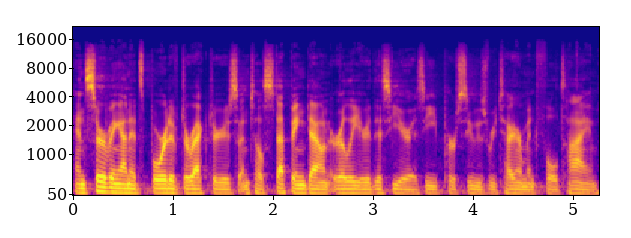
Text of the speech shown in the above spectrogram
and serving on its board of directors until stepping down earlier this year as he pursues retirement full-time.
